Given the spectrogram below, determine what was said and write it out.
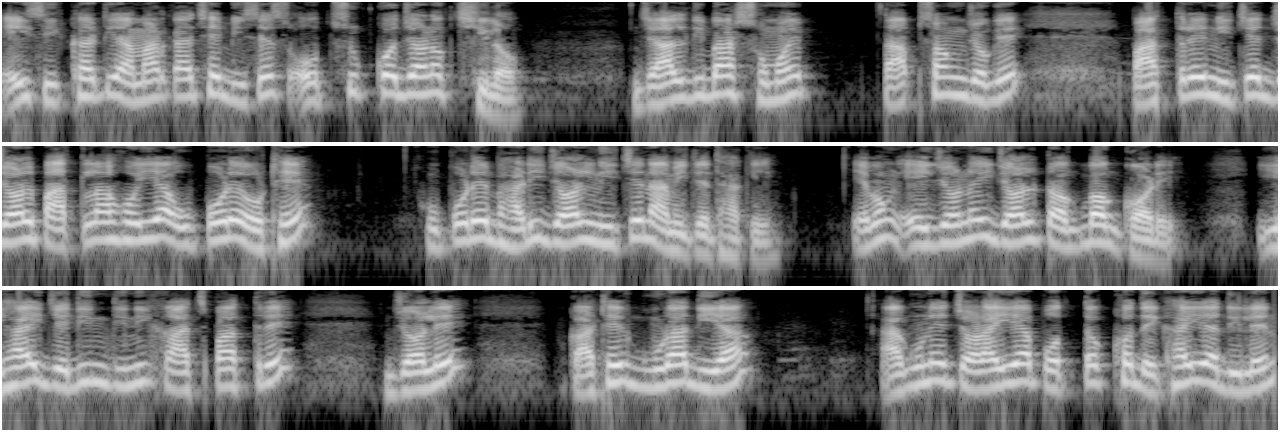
এই শিক্ষাটি আমার কাছে বিশেষ ঔৎসুক্যজনক ছিল। জাল দিবার সময় তাপ সংযোগে পাত্রে নিচের জল পাতলা হইয়া উপরে ওঠে, উপরে ভারী জল নিচে নামিতে থাকে এবং এই জন্যই জল টকবক করে। ইহাই যেদিন তিনি কাঁচপাত্রে জলে কাঠের গুঁড়া দিয়া আগুনে চড়াইয়া প্রত্যক্ষ দেখাইয়া দিলেন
